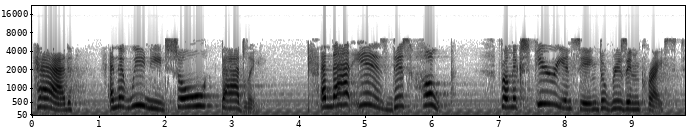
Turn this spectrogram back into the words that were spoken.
had and that we need so badly. And that is this hope from experiencing the risen Christ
